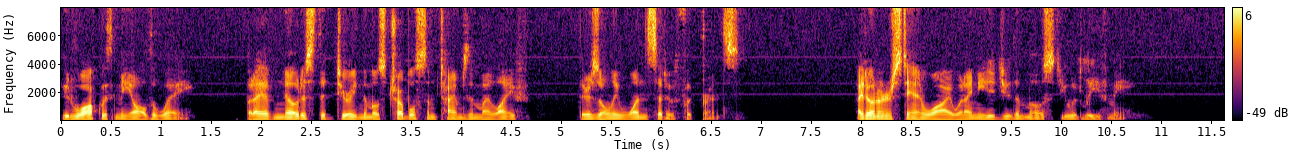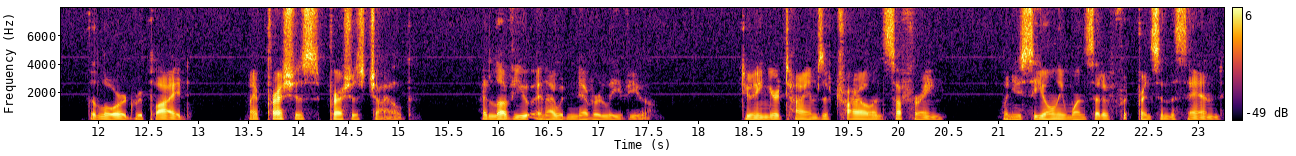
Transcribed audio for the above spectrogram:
you'd walk with me all the way. But I have noticed that during the most troublesome times in my life, there is only one set of footprints. I don't understand why, when I needed you the most, you would leave me. The Lord replied, My precious, precious child, I love you and I would never leave you. During your times of trial and suffering, when you see only one set of footprints in the sand,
